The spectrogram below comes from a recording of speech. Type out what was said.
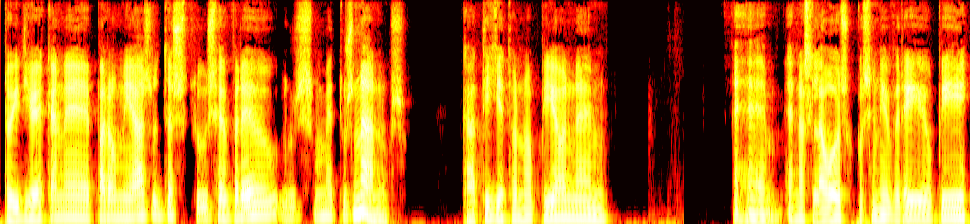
το ίδιο έκανε παρομοιάζοντας τους Εβραίους με τους Νάνους. Κάτι για τον οποίο ε, ε, ένας λαός όπως είναι οι Εβραίοι, οι οποίοι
